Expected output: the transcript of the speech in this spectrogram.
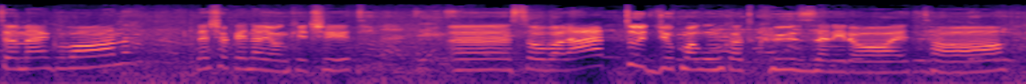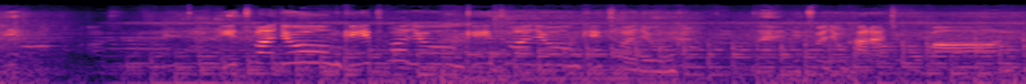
tömeg van, de csak egy nagyon kicsit. Ö, szóval át tudjuk magunkat küzdeni rajta. Itt vagyunk, itt vagyunk, itt vagyunk, itt vagyunk. Itt vagyunk Harajukuban.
